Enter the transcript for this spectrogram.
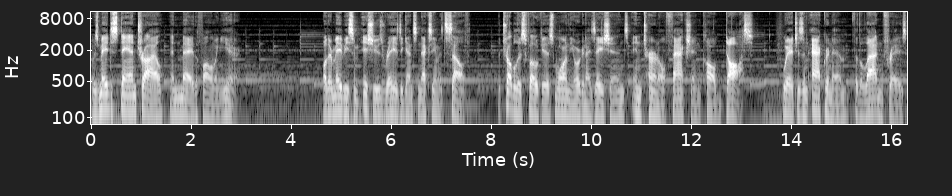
was made to stand trial in May the following year. While there may be some issues raised against NXIVM itself, the trouble is focused more on the organization's internal faction called DOS, which is an acronym for the Latin phrase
